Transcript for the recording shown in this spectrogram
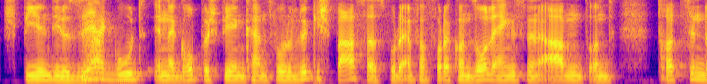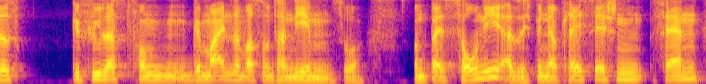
Spielen, die du sehr Ja. gut in der Gruppe spielen kannst, wo du wirklich Spaß hast, wo du einfach vor der Konsole hängst den Abend und trotzdem das Gefühl hast, von gemeinsam was unternehmen. So. Und bei Sony, also ich bin ja PlayStation-Fan,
